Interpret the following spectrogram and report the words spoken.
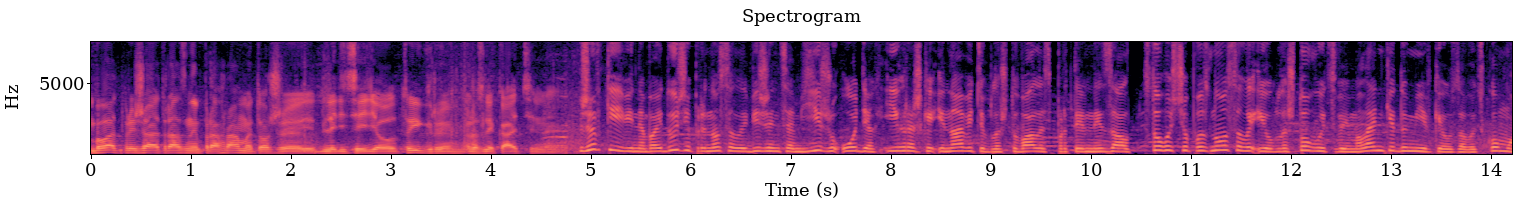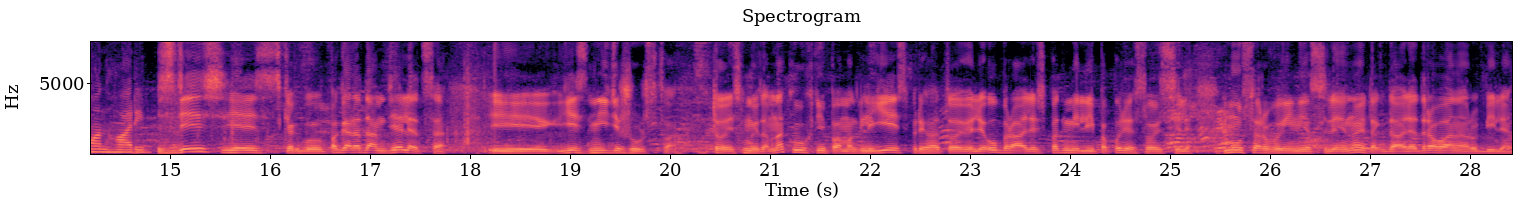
Бывают, приезжают разные программы, тоже для детей делают игры развлекательные. Вже в Києві небайдужі приносили біженцям їжу, одяг, іграшки і навіть облаштували спортивний зал. З того, що позносили і облаштовують свої маленькі домівки у заводському ангарі. Здесь есть, как бы, по городам делятся. и есть дни дежурства. То есть мы там на кухне помогли, есть приготовили, убрались, подмели, попылесосили, мусор вынесли, ну и так далее, дрова нарубили.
